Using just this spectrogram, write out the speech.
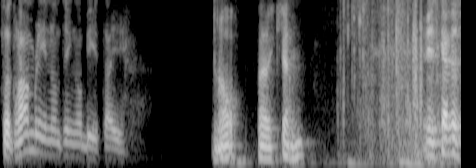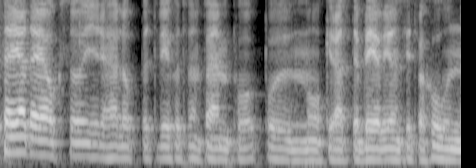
Så att han blir någonting att bita i. Ja, verkligen. Vi ska väl säga det också i det här loppet V755 på, på Umeåker att det blev ju en situation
